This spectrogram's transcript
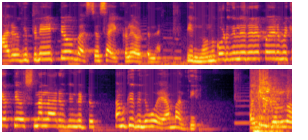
ആരോഗ്യത്തിന് ഏറ്റവും ബെസ്റ്റ് സൈക്കിൾ ഓട്ടുന്നത് ഇന്നൊന്ന് കൊടുങ്ങല്ലൂരെ പോയി വരുമ്പോഴേക്ക് അത്യാവശ്യം നല്ല ആരോഗ്യം കിട്ടും. നമുക്ക് ഇതിന് പോയാൽ മതി. സൈക്കിളിനാ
